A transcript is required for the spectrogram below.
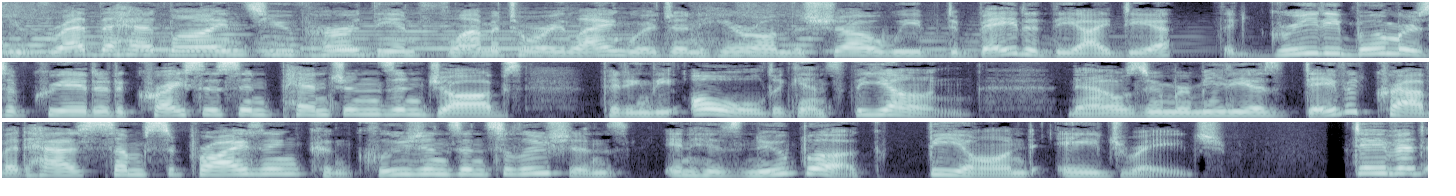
You've read the headlines, you've heard the inflammatory language, and here on the show, we've debated the idea that greedy boomers have created a crisis in pensions and jobs, pitting the old against the young. Now, Zoomer Media's David Cravit has some surprising conclusions and solutions in his new book, Beyond Age Rage. David,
